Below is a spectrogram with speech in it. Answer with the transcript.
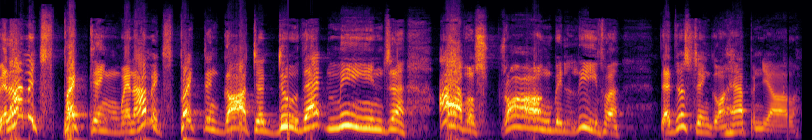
When I'm expecting, when I'm expecting God to do, that means uh, I have a strong belief uh, that this thing gonna happen, y'all.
